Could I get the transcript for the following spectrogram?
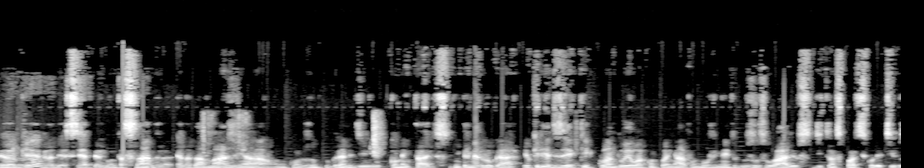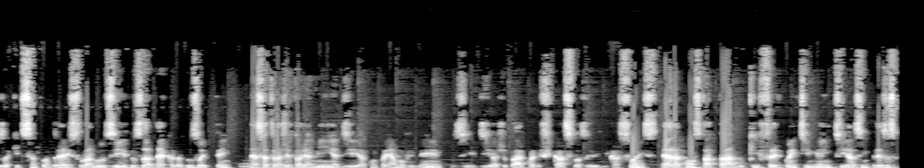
Eu queria agradecer a pergunta, Sandra. Ela dá margem a um conjunto grande de comentários. Em primeiro lugar, eu queria dizer que quando eu acompanhava o movimento dos usuários de transportes coletivos aqui de Santo André, isso lá nos idos da década dos 80, nessa trajetória minha de acompanhar movimentos e de ajudar a qualificar suas reivindicações, era constatado que frequentemente as empresas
